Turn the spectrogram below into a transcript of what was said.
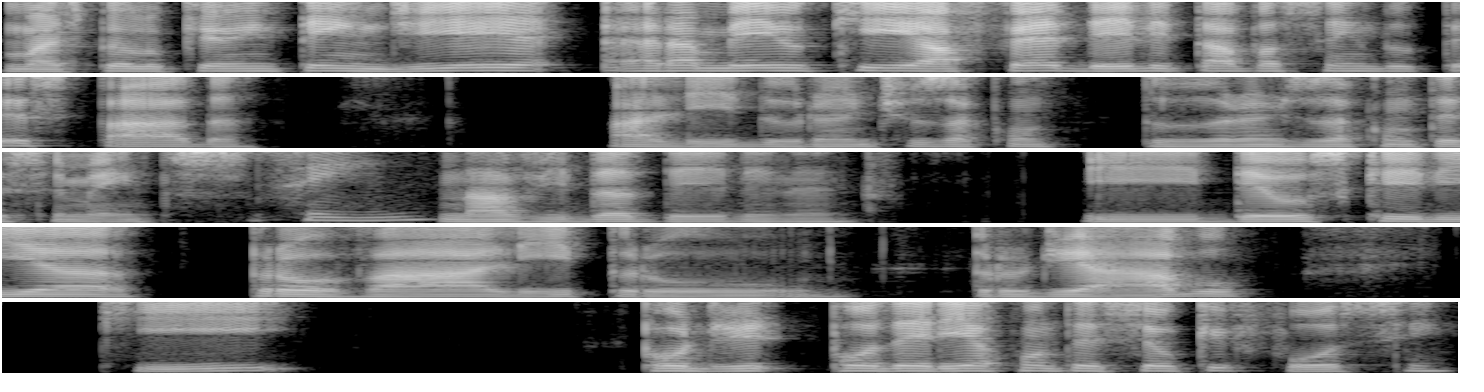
mas pelo que eu entendi, era meio que a fé dele estava sendo testada ali durante os, acon- durante os acontecimentos Sim. na vida dele, né? E Deus queria provar ali pro, pro diabo que pode, poderia acontecer o que fosse,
